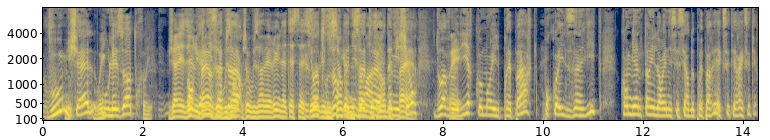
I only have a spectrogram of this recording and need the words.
vous, Michel, Oui. ou les autres Oui. J'allais dire, Hubert, je vous, en- Organisateurs. je vous enverrai une attestation de autres l'émission que nous sommes en train organisateurs de d'émissions faire. doivent Oui. me dire comment ils préparent, pourquoi ils invitent, combien de temps il leur est nécessaire de préparer, etc., etc.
